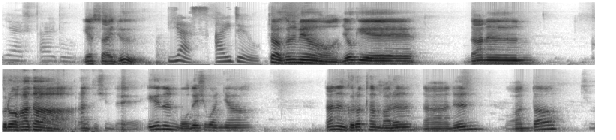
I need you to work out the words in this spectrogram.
Yes, I do. Yes, I do. Yes, I do. 자, 그러면 여기에 나는 그러하다 라는 뜻인데 이게는 뭐 대시고 왔냐? 나는 그렇단 말은 나는 뭐한다? 좋아.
